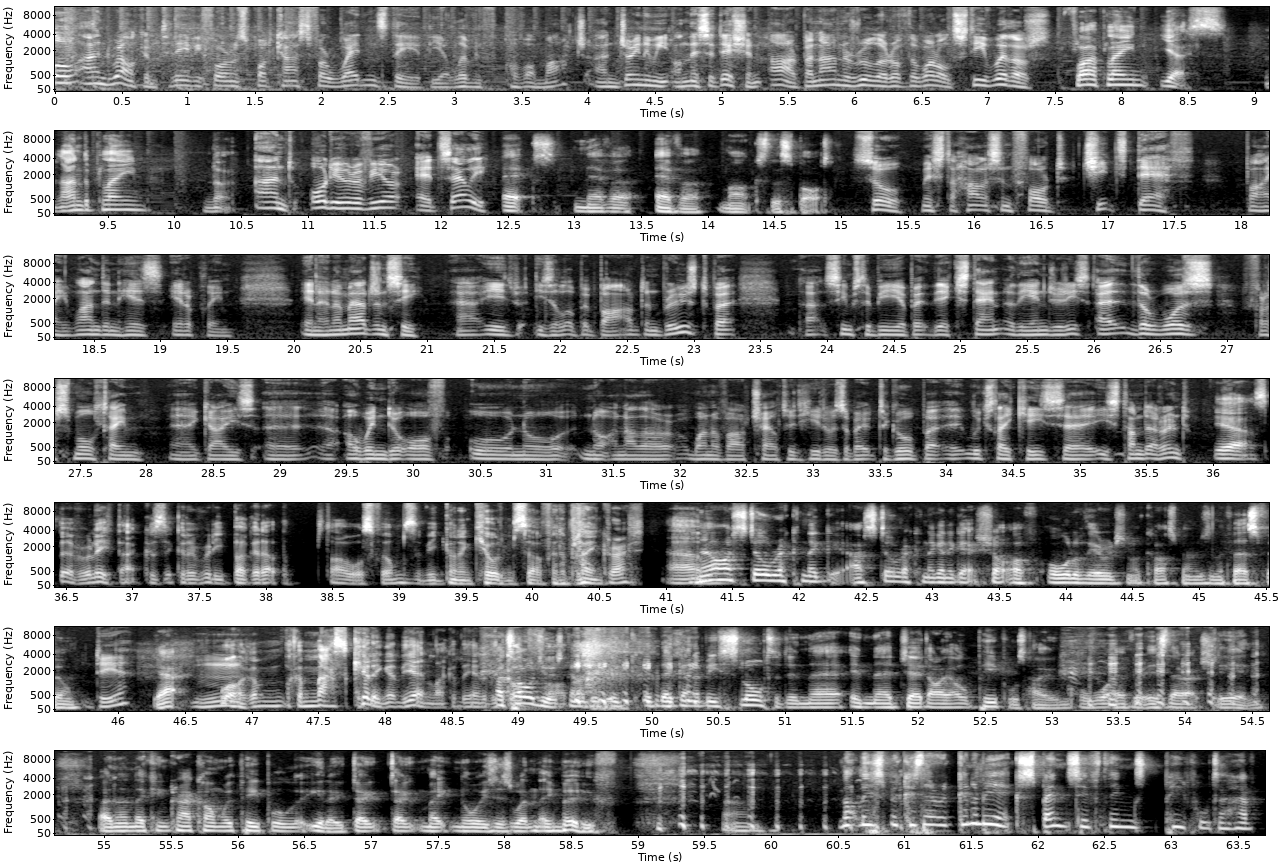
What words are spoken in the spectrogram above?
Hello and welcome to the AV Forums podcast for Wednesday, the 11th of March. And joining me on this edition are banana ruler of the world, Steve Withers, Fly plane, yes. Land a plane, no. and audio reviewer, Ed Selly. X never ever marks the spot. So, Mr. Harrison Ford cheats death by landing his aeroplane in an emergency. Uh, he's, he's a little bit battered and bruised, but that seems to be about the extent of the injuries. Uh, there was, for a small time, uh, guys, uh, a window of oh no, not another one of our childhood heroes about to go. But it looks like he's uh, he's turned it around. Yeah, it's a bit of a relief that because it could have really buggered up the Star Wars films if he'd gone and killed himself in a plane crash. Um, no, I still reckon they. I still reckon they're going to get a shot of all of the original cast members in the first film. Do you? Yeah, Well, like a, like a mass killing at the end, like at the end of the I told you it's going to be. they're going to be slaughtered in their in their Jedi old people's home or whatever it is they're actually in, and then they can crack on with people that you know don't don't make noises when they move. Um, not least because there are going to be expensive things people to have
